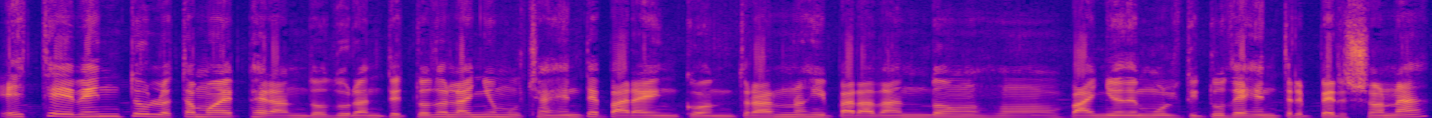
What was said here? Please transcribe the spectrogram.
Este evento lo estamos esperando durante todo el año mucha gente para encontrarnos y para darnos un baño de multitudes entre personas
